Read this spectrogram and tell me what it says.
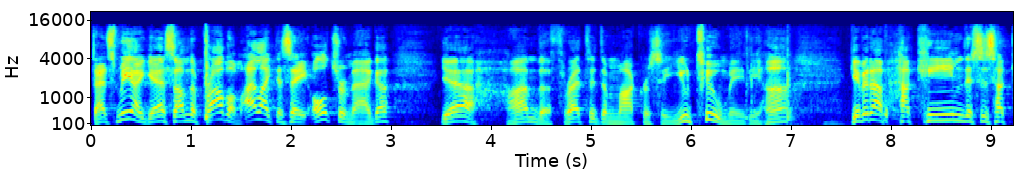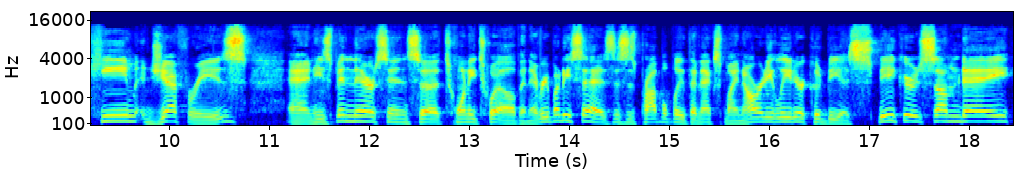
That's me, I guess. I'm the problem. I like to say ultra MAGA. Yeah, I'm the threat to democracy. You too, maybe, huh? Give it up, Hakeem. This is Hakeem Jeffries, and he's been there since uh, 2012. And everybody says this is probably the next minority leader, could be a speaker someday.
